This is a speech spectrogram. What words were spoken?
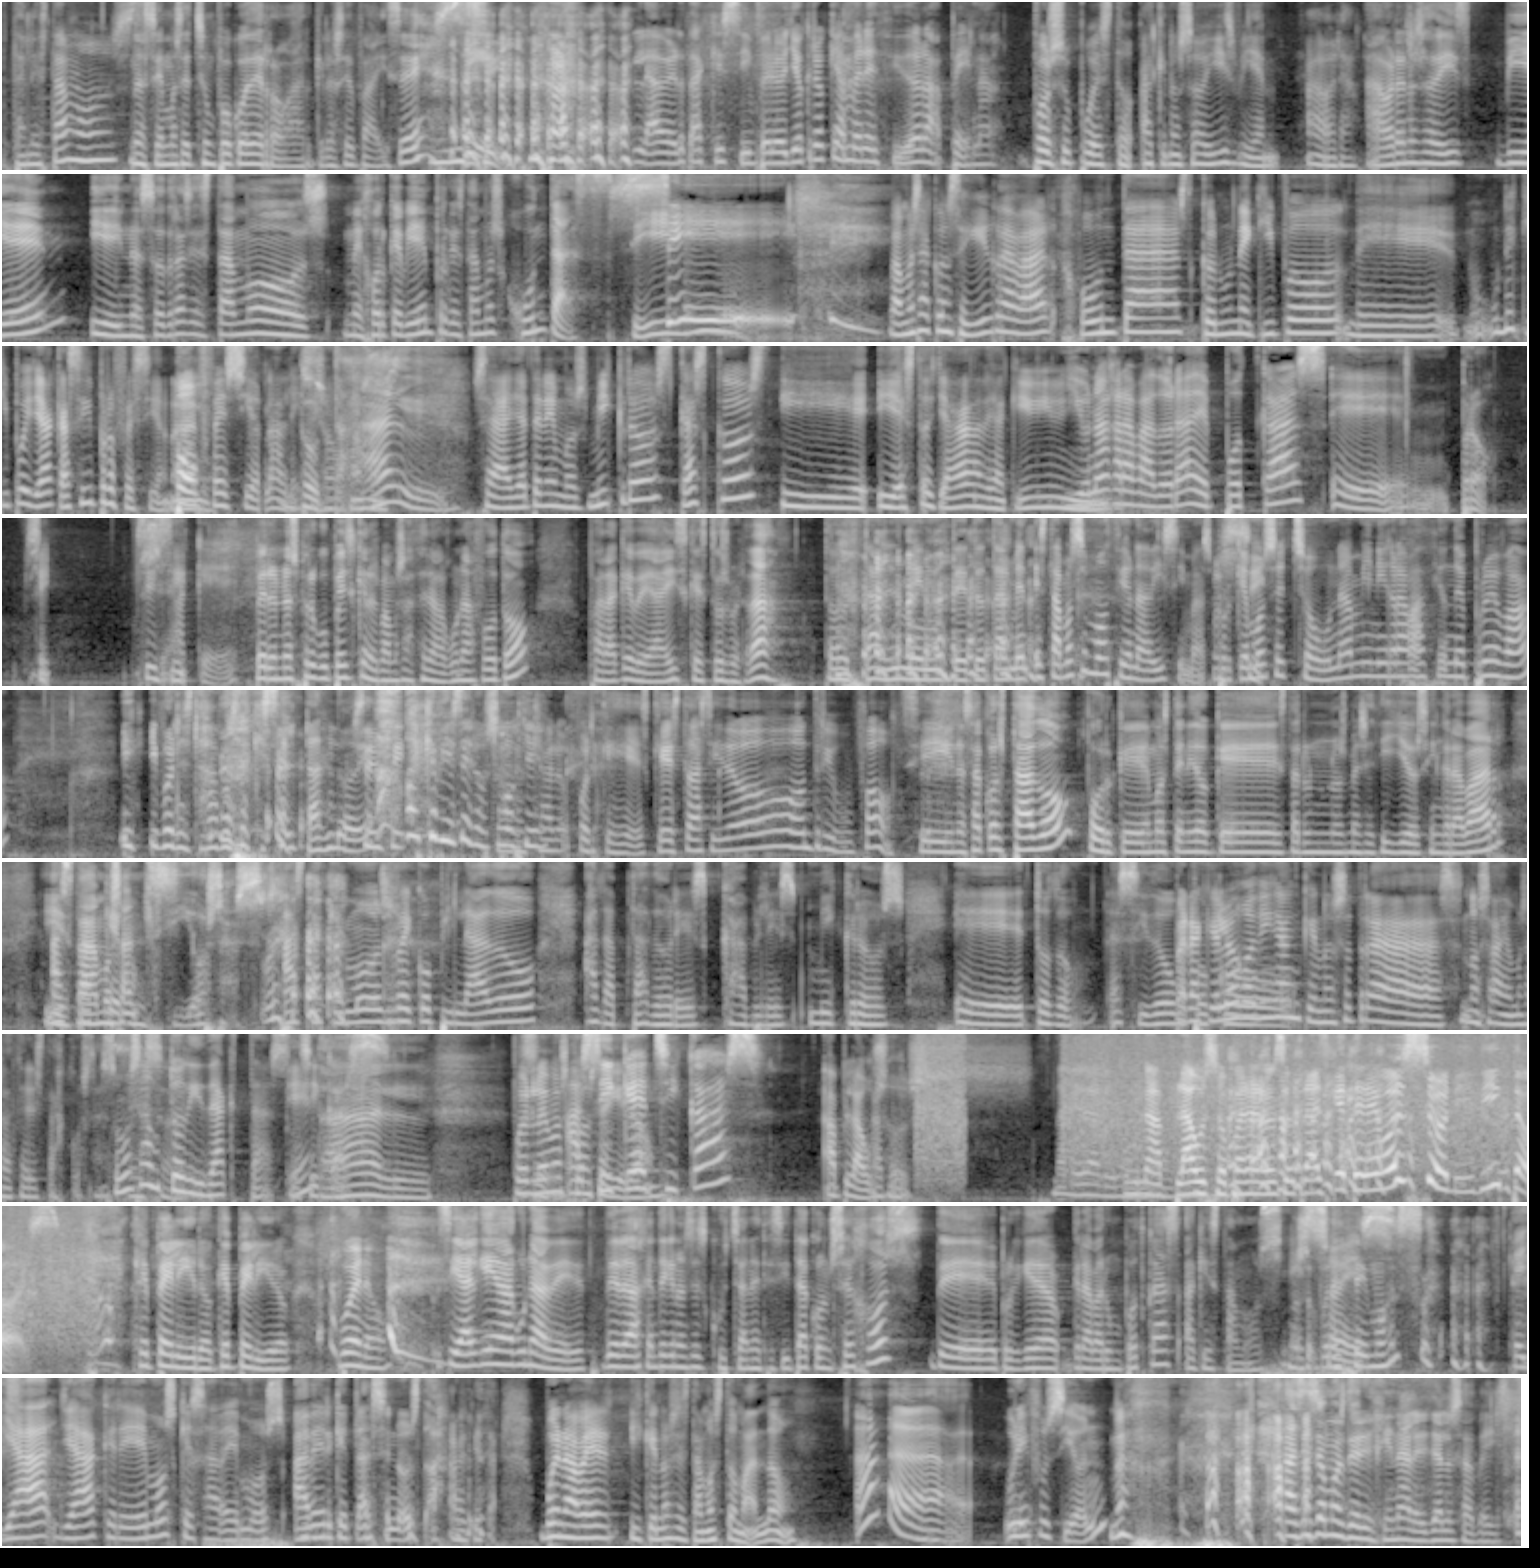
¿qué tal estamos? Nos hemos hecho un poco de rogar, que lo sepáis, ¿eh? Sí, la verdad que sí, pero yo creo que ha merecido la pena. Por supuesto, a que nos oís bien ahora. Ahora nos oís bien y nosotras estamos mejor que bien porque estamos juntas. Sí. Sí. Vamos a conseguir grabar juntas con un equipo de un equipo ya casi profesional. Profesionales. Total. o sea, ya tenemos micros, cascos y, y esto ya de aquí. Y una grabadora de podcast eh, pro. Sí. Sí, O sea sí. que Pero no os preocupéis que nos vamos a hacer alguna foto para que veáis que esto es verdad. Totalmente, totalmente. Estamos emocionadísimas porque Sí. hemos hecho una mini grabación de prueba y, y bueno, estábamos aquí saltando. ¿eh? Sí, sí. ¡Ay, qué bien se nos Claro, oye! claro, porque es que esto ha sido un triunfo. Sí, nos ha costado porque hemos tenido que estar unos mesecillos sin grabar y Hasta estábamos que- ansiosas. Hasta que hemos recopilado adaptadores, cables, micros, eh, todo. Ha sido un Para que luego digan que nosotras no sabemos hacer estas cosas. Somos Eso. autodidactas, ¿Eh? chicas. Total. Pues lo hemos Así conseguido. que, chicas, Aplausos. Dale, dale, dale. un aplauso para nosotras que tenemos soniditos. Qué peligro, qué peligro. Bueno, si alguien alguna vez de la gente que nos escucha necesita consejos de porque quiere grabar un podcast, aquí estamos. Nos Eso ofrecemos. Que ya, ya creemos que sabemos. A ver qué tal se nos da. A ver qué tal. Bueno, a ver, ¿y qué nos estamos tomando? Ah, una infusión. Así somos de originales, ya lo sabéis.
